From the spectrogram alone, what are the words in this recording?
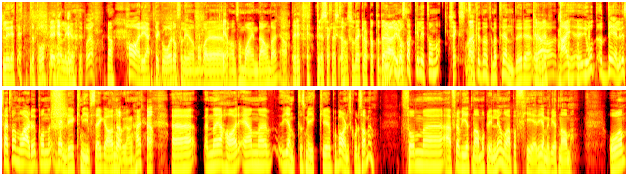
Eller rett etterpå. Rett ligger- etterpå, ja. Ja, Harehjertet går, og så ligger man bare Ja. han en sånn wind down der. Ja. Rett etter Rett sex. Ja, så det er klart at det er er vi jo må snakke litt om, Sex? Nei. snakke litt om dette med trender. Ja, Trender. nei, eh, jo, delvis, veit du hva. Nå er du på en veldig knivsegg av en Ja. overgang her. Eh, men jeg har en eh, jente som gikk på barneskolen sammen, som er fra Vietnam opprinnelig, og nå er på ferie hjemme i Vietnam. Og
